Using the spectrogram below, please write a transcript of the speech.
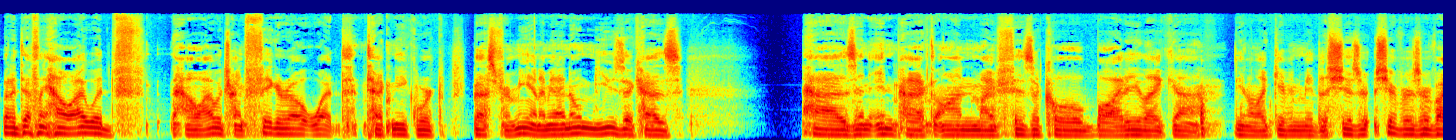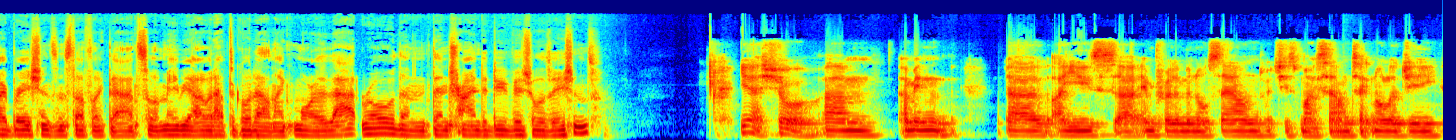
but definitely how I would. f- How I would try and figure out what technique worked best for me, and I mean, I know music has has an impact on my physical body, like uh, you know, like giving me the shiver, shivers or vibrations and stuff like that. So maybe I would have to go down like more of that road than than trying to do visualizations. Yeah, sure. Um, I mean, uh, I use uh, infraliminal sound, which is my sound technology.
